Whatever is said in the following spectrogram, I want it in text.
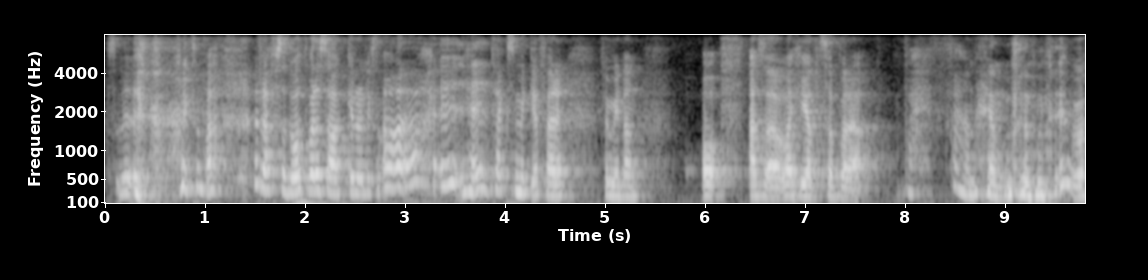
Så vi liksom bara rafsade åt våra saker och liksom, ah, hej, hej, tack så mycket för, för middagen. Och alltså var helt så bara, vad fan hände nu?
